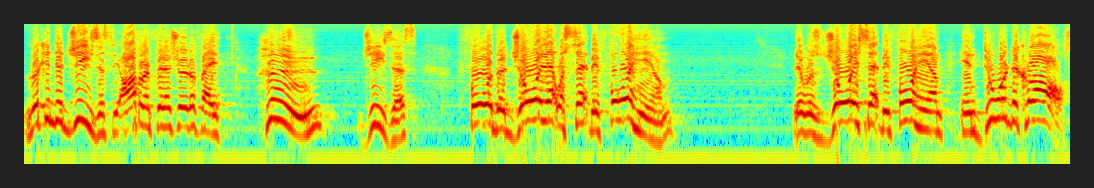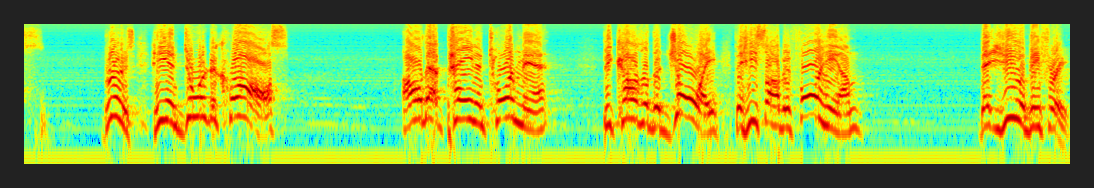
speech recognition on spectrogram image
looking to Jesus, the author and finisher of the faith, who, Jesus, for the joy that was set before him, there was joy set before him, endured the cross. Bruce, he endured the cross, all that pain and torment, because of the joy that he saw before him, that you would be free.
